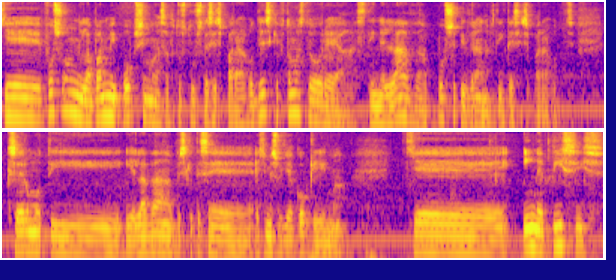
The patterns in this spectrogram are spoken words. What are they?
Και εφόσον λαμβάνουμε υπόψη μας αυτούς τους τέσσερις παράγοντες, σκεφτόμαστε ωραία. Στην Ελλάδα πώς επιδράνε αυτοί οι τέσσερις παράγοντες; Ξέρουμε ότι η Ελλάδα βρίσκεται σε, έχει μεσογειακό κλίμα και είναι επίσης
